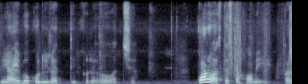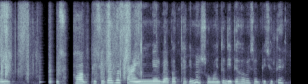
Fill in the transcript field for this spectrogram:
লাইভও করি রাত্রি করে। ও আচ্ছা। করো, আস্তে আস্তে হবে। কারণ সব কিছুতে তো টাইমের ব্যাপার থাকে না, সময় তো দিতে হবে সব কিছুতে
